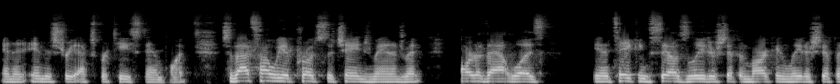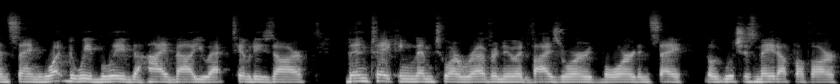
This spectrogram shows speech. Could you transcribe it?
and an industry expertise standpoint. So that's how we approach the change management. Part of that was you know, taking sales leadership and marketing leadership and saying, what do we believe the high value activities are? Then taking them to our revenue advisory board and say, which is made up of our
